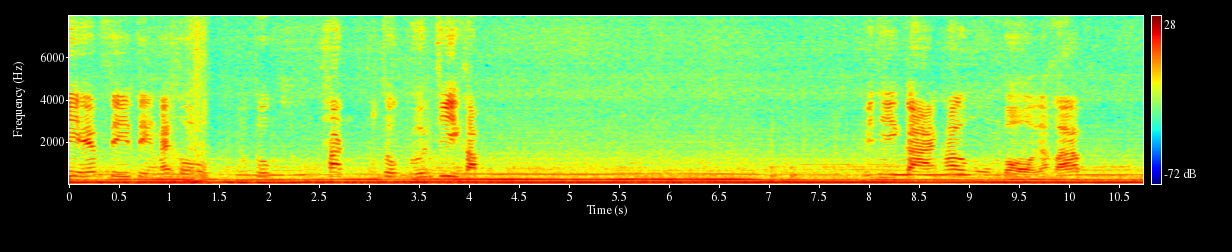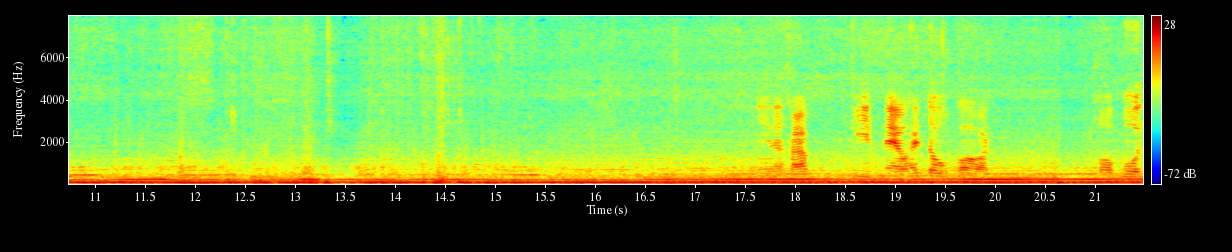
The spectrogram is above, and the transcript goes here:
ครับสวัสดี FC ติ่งแมคโครทุกๆท่านทุกๆพื้นที่ครับ วิธีการเข้ามุมบ่อนะครับ นี่นะครับกรีดแนวให้ตรงก่อน ขอบบน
